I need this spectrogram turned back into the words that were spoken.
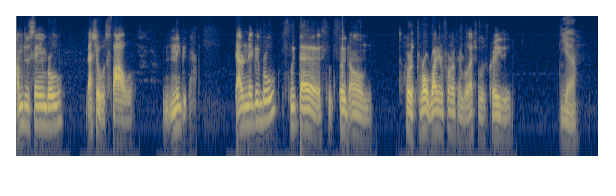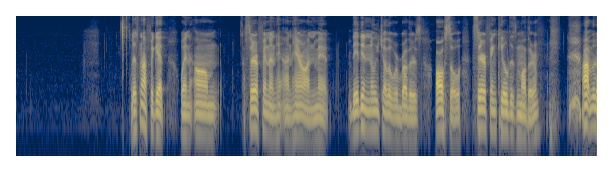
I'm just saying, bro. That shit was foul, nigga. That nigga, bro, slit that, slit um, her throat right in front of him, bro. That shit was crazy. Yeah. Let's not forget when um Seraphim and and Heron met. They didn't know each other were brothers. Also, Seraphim killed his mother. um,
